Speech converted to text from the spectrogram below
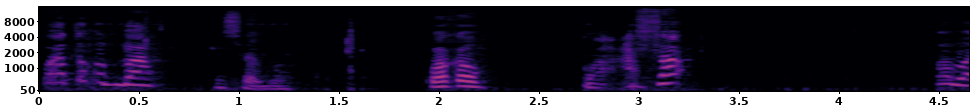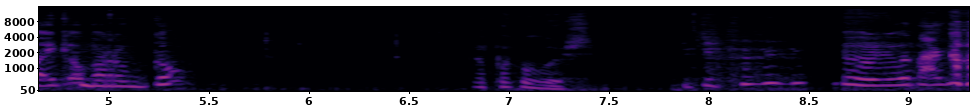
paano kot ba? Isa ba? Kwakaw. Paasa? Pa ba, ikaw barog ko? Kapa ko di ba tago?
